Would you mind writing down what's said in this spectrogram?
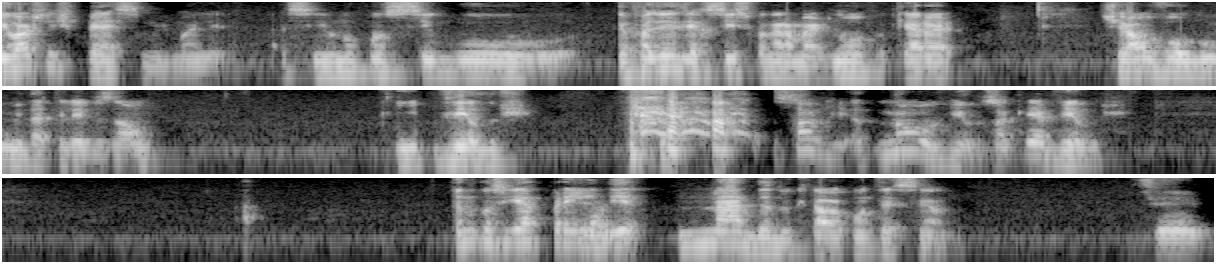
eu acho eles péssimos, Malê. Assim, eu não consigo. Eu fazia um exercício quando era mais novo, que era tirar o volume da televisão e vê-los. só não ouvi-los, só queria vê-los. Eu não conseguia aprender nada do que estava acontecendo. Sim.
